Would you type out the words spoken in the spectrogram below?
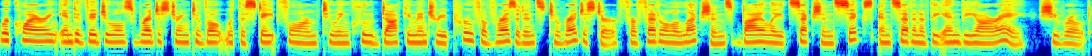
requiring individuals registering to vote with the state form to include documentary proof of residence to register for federal elections violates Section 6 and 7 of the NVRA, she wrote,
